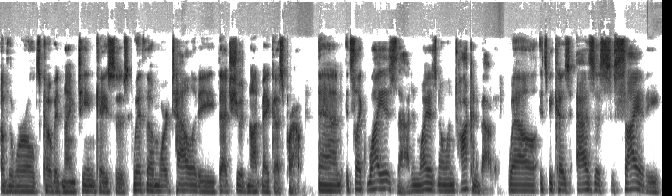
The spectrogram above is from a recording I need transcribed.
of the world's COVID 19 cases with a mortality that should not make us proud. And it's like, why is that? And why is no one talking about it? Well, it's because as a society,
